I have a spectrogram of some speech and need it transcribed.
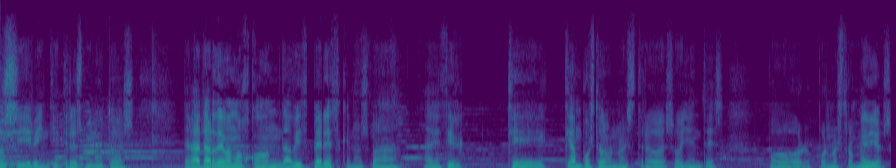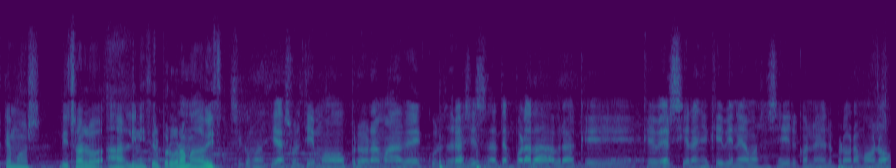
2 y 23 minutos de la tarde vamos con David Pérez que nos va a decir qué, qué han puesto nuestros oyentes por, por nuestros medios que hemos dicho al, al inicio del programa, David. Sí, como decías, último programa de Culturasis esta temporada. Habrá que, que ver si el año que viene vamos a seguir con el programa o no.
